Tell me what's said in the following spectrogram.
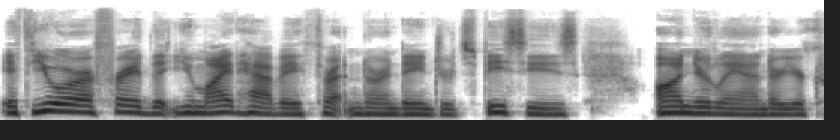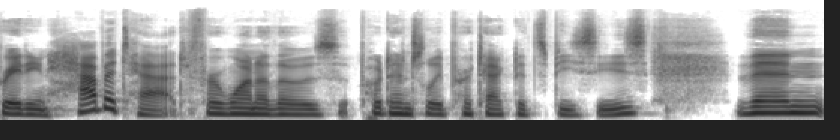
if you are afraid that you might have a threatened or endangered species on your land or you're creating habitat for one of those potentially protected species, then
